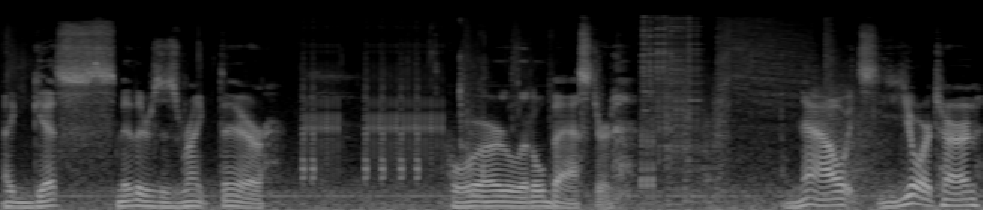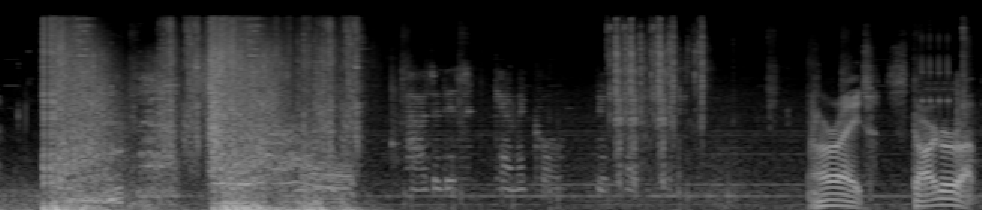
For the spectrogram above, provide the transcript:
I guess Smithers is right there. Poor little bastard. Now it's your turn. Hazardous chemical detected. Alright, start her up.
